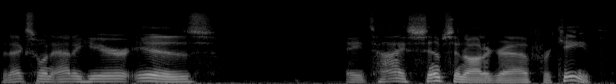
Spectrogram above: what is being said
The next one out of here is a Ty Simpson autograph for Keith.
